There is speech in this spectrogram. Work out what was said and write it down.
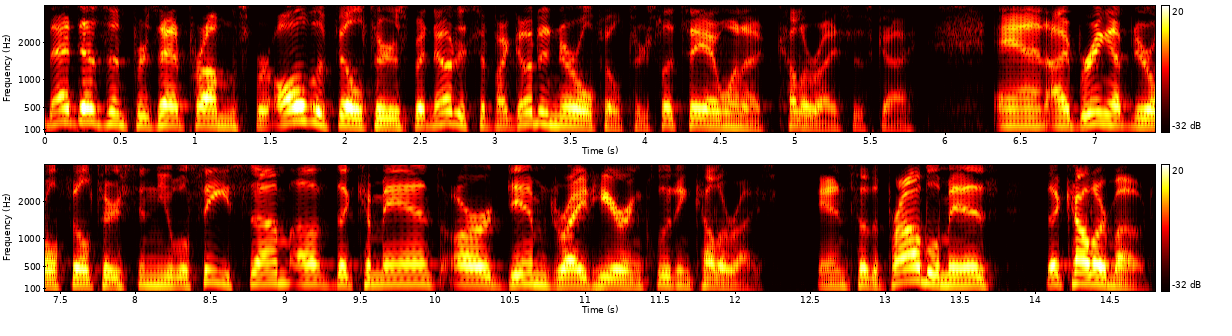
That doesn't present problems for all the filters, but notice if I go to neural filters, let's say I want to colorize this guy, and I bring up neural filters, and you will see some of the commands are dimmed right here, including colorize. And so the problem is the color mode.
